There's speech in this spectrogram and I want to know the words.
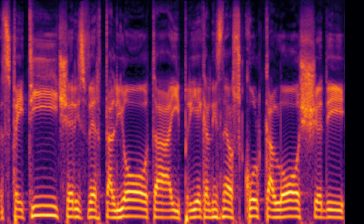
фети через вертолета и приехали, не знаю, сколько лошади.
